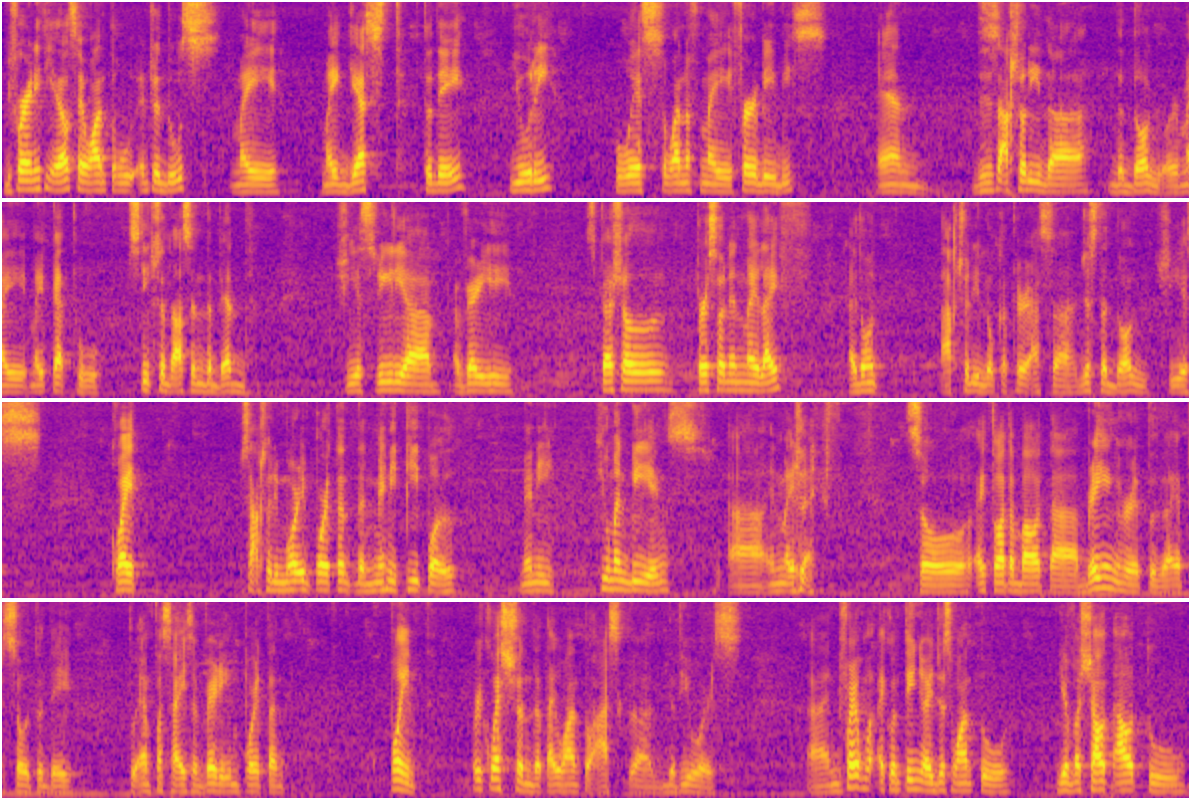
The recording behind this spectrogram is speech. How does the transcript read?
Before anything else, I want to introduce my my guest today, Yuri, who is one of my fur babies, and this is actually the the dog or my my pet who sleeps with us in the bed. She is really a, a very special person in my life. I don't actually look at her as a, just a dog. She is quite, it's actually more important than many people, many human beings uh, in my life. So I thought about uh, bringing her to the episode today to emphasize a very important point or question that I want to ask uh, the viewers. and before I continue, I just want to give a shout out to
